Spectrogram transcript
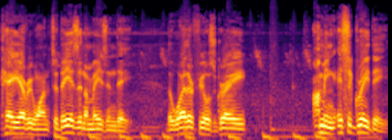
Hey, everyone. Today is an amazing day. The weather feels great. I mean, it's a great day.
